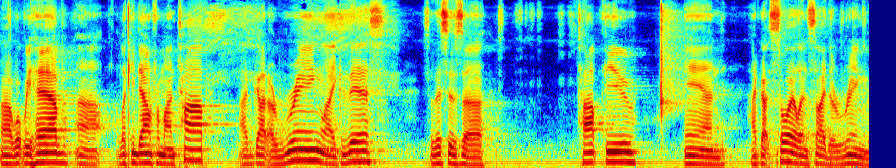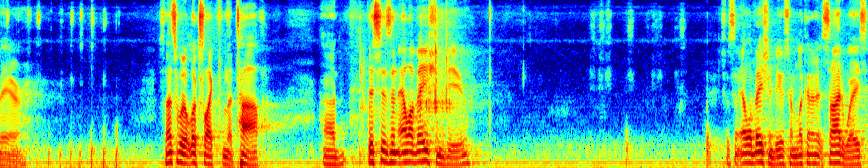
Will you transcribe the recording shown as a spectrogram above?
Uh, what we have, uh, looking down from on top, I've got a ring like this. So this is a top view, and I've got soil inside the ring there. So that's what it looks like from the top. Uh, this is an elevation view. So it's an elevation view, so I'm looking at it sideways.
